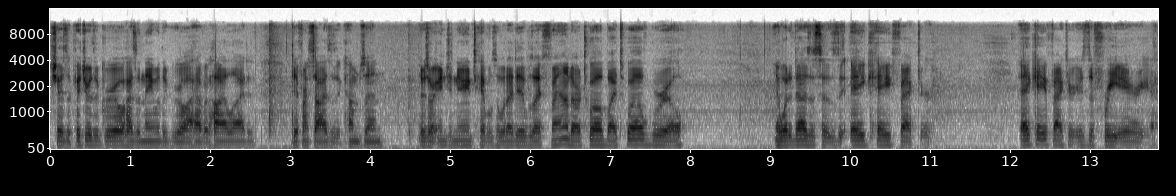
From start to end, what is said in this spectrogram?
Shows a picture of the grill, has the name of the grill. I have it highlighted, different sizes it comes in. There's our engineering table. So what I did was I found our 12 by 12 grill. And what it does, it says the AK factor. AK factor is the free area.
